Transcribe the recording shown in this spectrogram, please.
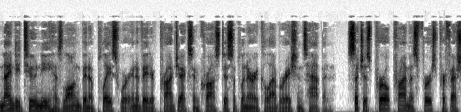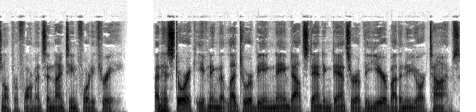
92NY has long been a place where innovative projects and cross disciplinary collaborations happen, such as Pearl Primus' first professional performance in 1943. An historic evening that led to her being named Outstanding Dancer of the Year by the New York Times.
